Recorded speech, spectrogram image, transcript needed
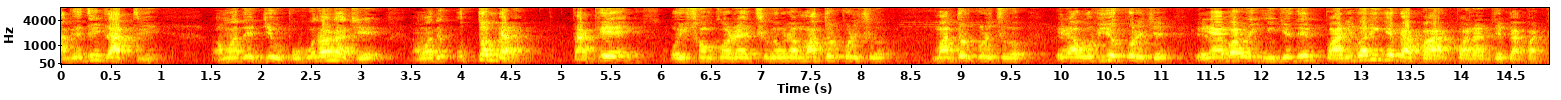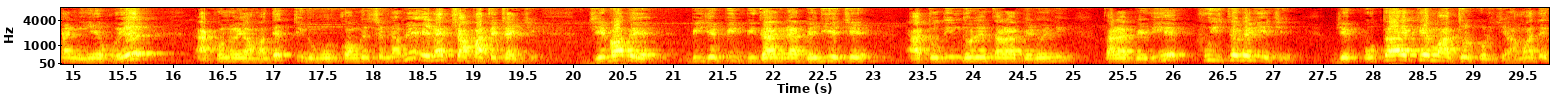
আগের দিন রাত্রে। আমাদের যে উপপ্রধান আছে, আমাদের উত্তম বেড়া, তাকে ওই শঙ্কর রায়ের ছেলে ওরা মারধর করেছিল মারধর করেছিল, এরা অভিযোগ করেছে। এরা এবার ওই নিজেদের পারিবারিক যে ব্যাপার, পাড়ার যে ব্যাপারটা নিয়ে হয়ে এখন ওই আমাদের তৃণমূল কংগ্রেসের নামে এরা চাপাতে চাইছে। যেভাবে বিজেপির বিধায়করা বেরিয়েছে, এতদিন ধরে তারা বেরোয়নি। তারা বেরিয়ে খুঁজতে বেরিয়েছে যে কোথায় কে মারধর করেছে। আমাদের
